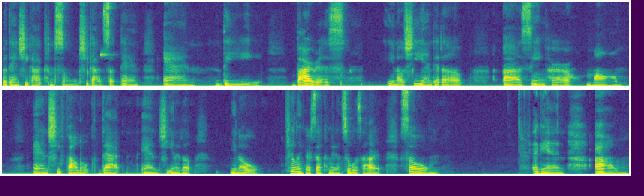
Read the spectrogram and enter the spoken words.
but then she got consumed. She got sucked in, and the virus, you know, she ended up uh, seeing her mom and she followed that and she ended up, you know, killing herself, committing suicide. So, again, um,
